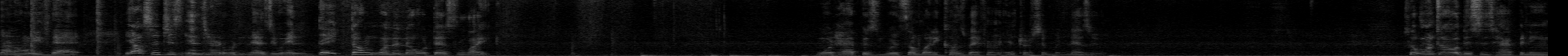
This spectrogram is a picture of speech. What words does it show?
not only that, he also just interned with Nezu, and they don't want to know what that's like. What happens when somebody comes back from an internship with Nezu? So once all this is happening,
